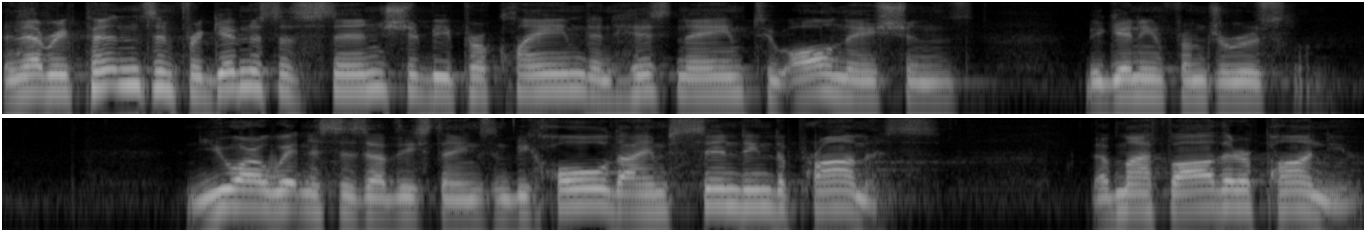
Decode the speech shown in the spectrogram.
and that repentance and forgiveness of sins should be proclaimed in his name to all nations, beginning from Jerusalem. And you are witnesses of these things, and behold, I am sending the promise of my Father upon you.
